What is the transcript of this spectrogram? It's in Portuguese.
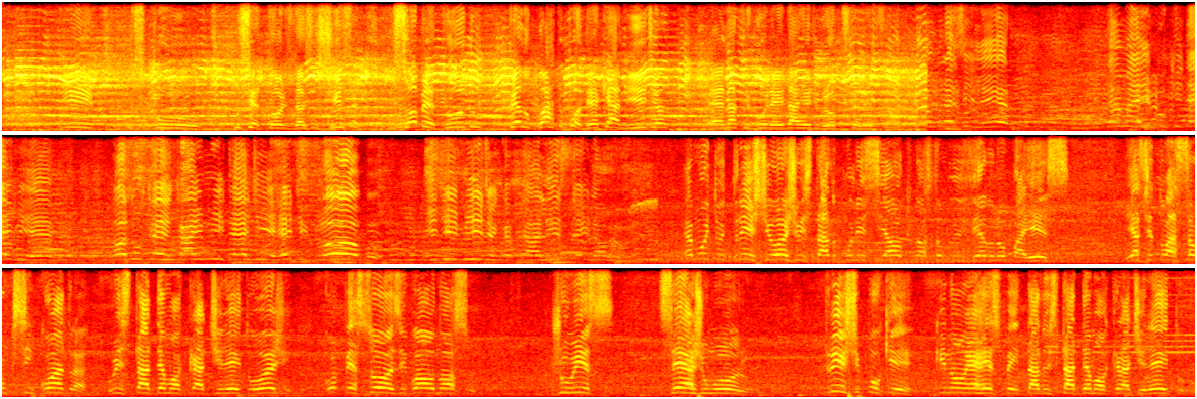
e os, por, os setores da justiça e, sobretudo, pelo quarto poder, que é a mídia, é, na figura aí da Rede Globo de televisão. Aí porque deve é. Nós não caímos na ideia de Rede Globo e de mídia capitalista aí não, meu. É muito triste hoje o estado policial que nós estamos vivendo no país. E a situação que se encontra o Estado Democrático de Direito hoje, com pessoas igual o nosso juiz Sérgio Moro. Triste por quê? Que não é respeitado o Estado Democrático de Direito,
